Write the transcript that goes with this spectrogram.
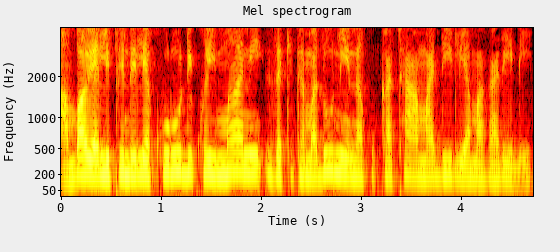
ambayo yalipendelea kurudi kwa imani za kitamaduni na kukataa maadili ya Magharibi.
